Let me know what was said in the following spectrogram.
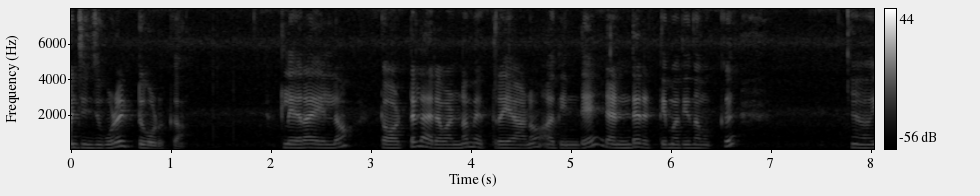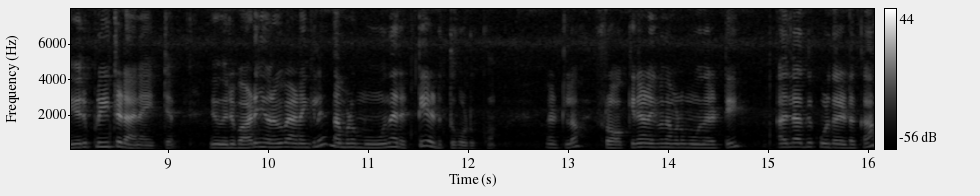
അഞ്ചിഞ്ചും കൂടെ ഇട്ട് കൊടുക്കുക. ക്ലിയർ ആയല്ലോ ടോട്ടൽ അരവണ്ണം എത്രയാണോ അതിന്റെ രണ്ടിരട്ടി മതി നമുക്ക്. ഈ ഒരു പ്ലീറ്റ് ഇടാനായിട്ട് ഒരുപാട് ഞെറിവ് വേണമെങ്കിൽ നമ്മൾ മൂന്നിരട്ടി എടുത്ത് കൊടുക്കും. കേട്ടല്ലോ? ഫ്രോക്കിനാണെങ്കിൽ നമ്മൾ മൂന്നിരട്ടി. അതിലത് കൂടുതൽ എടുക്കാം.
